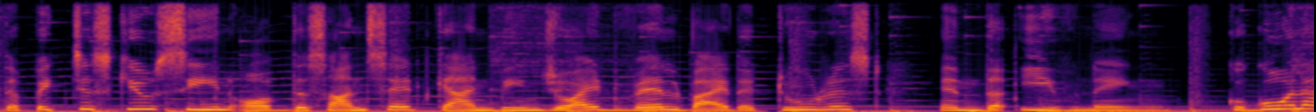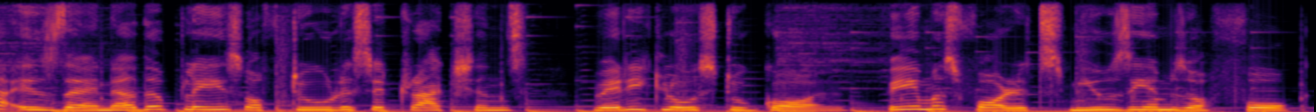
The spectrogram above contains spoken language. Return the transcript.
The picturesque scene of the sunset can be enjoyed well by the tourist in the evening. Koggala is the another place of tourist attractions very close to Galle, famous for its museums of folk,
